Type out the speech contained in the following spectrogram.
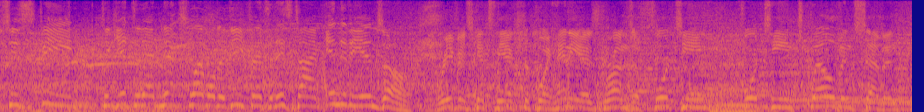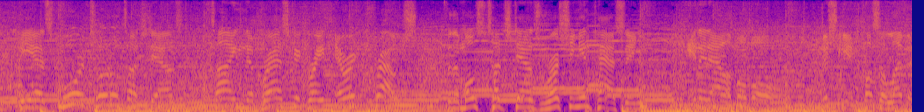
Use his speed to get to that next level of the defense, and this time into the end zone. Rivas gets the extra point. Henne has runs of 14, 14, 12, and 7. He has four total touchdowns, tying Nebraska great Eric Crouch for the most touchdowns rushing and passing in an Alamo Bowl. Michigan plus 11.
